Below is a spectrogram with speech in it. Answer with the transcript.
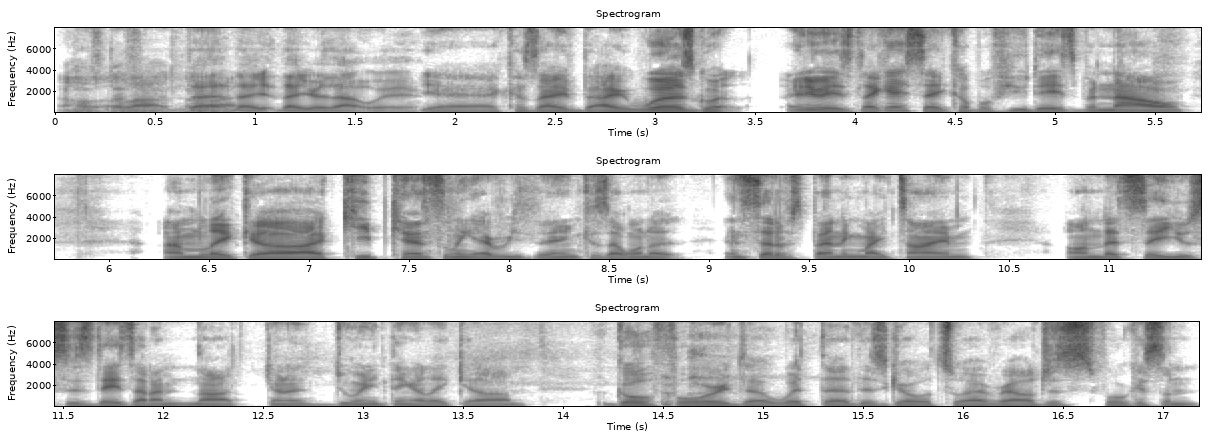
a, Most a lot. definitely. a that lot. that, that you're that way. Yeah, because I I was going. Anyways, like I said, a couple few days, but now I'm like uh, I keep canceling everything because I want to instead of spending my time on let's say useless dates that I'm not gonna do anything or like um, go forward uh, with uh, this girl whatsoever. I'll just focus on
